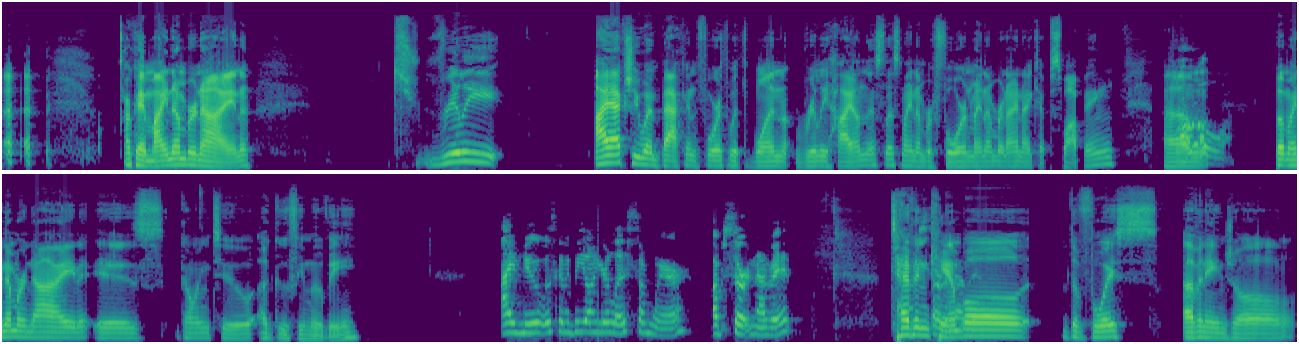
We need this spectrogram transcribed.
yeah. okay, my number nine. It's really, I actually went back and forth with one really high on this list. My number four and my number nine, I kept swapping. Um, oh. But my number nine is going to a goofy movie. I knew it was going to be on your list somewhere. I'm certain of it. Tevin certain of it. Campbell, the voice of an angel,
